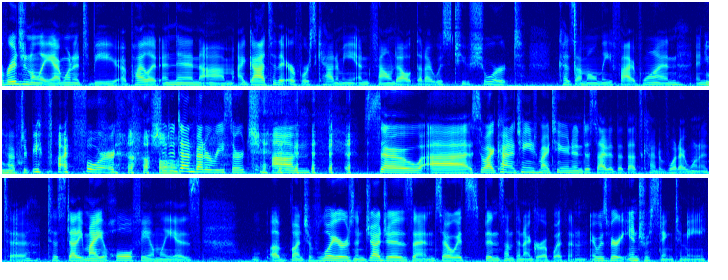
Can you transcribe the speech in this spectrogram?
Originally, I wanted to be a pilot, and then um, I got to the Air Force Academy and found out that I was too short because I'm only five one, and you have to be five four. Should have done better research. Um, so, uh, so I kind of changed my tune and decided that that's kind of what I wanted to to study. My whole family is a bunch of lawyers and judges, and so it's been something I grew up with, and it was very interesting to me.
